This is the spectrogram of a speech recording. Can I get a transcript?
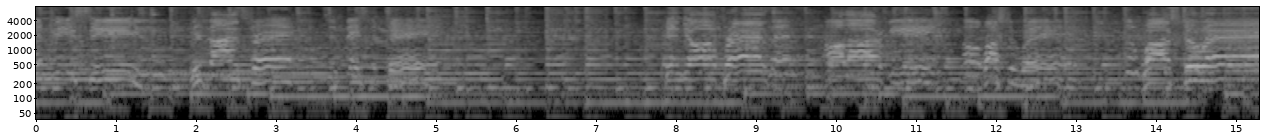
when we see you, we find strength to face the day. In your presence, all our fears are washed away, washed away.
